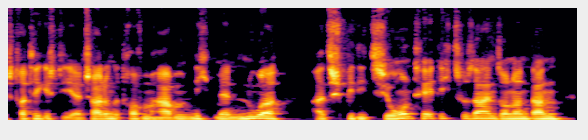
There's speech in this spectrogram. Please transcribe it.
strategisch die Entscheidung getroffen haben, nicht mehr nur als Spedition tätig zu sein, sondern dann äh,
